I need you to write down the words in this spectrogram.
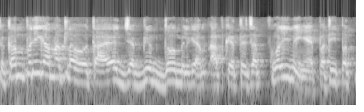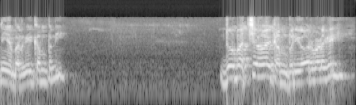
तो कंपनी का मतलब होता है, जब भी हम दो मिलके, हम, आप कहते हैं जब कोई नहीं है पति पत्नी है बढ़ गई कंपनी। दो बच्चे हो गए, कंपनी और बढ़ गई।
